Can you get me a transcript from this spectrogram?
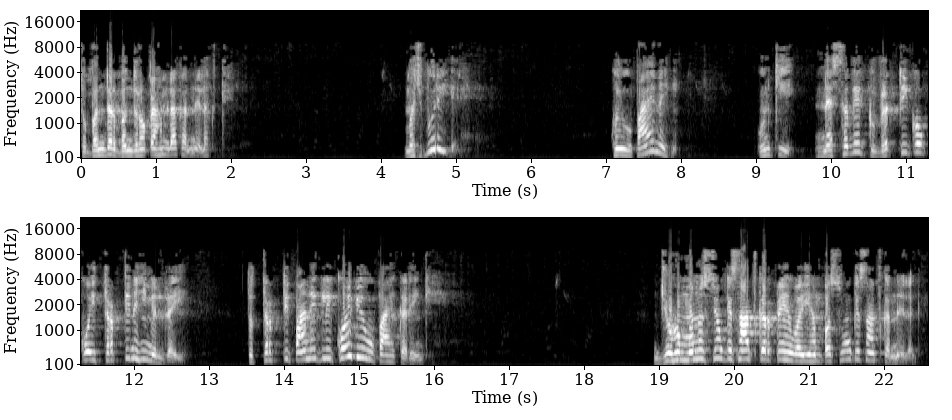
तो बंदर बंदरों पर हमला करने लगते। मजबूरी है। कोई उपाय नहीं। उनकी नैसर्गिक वृत्ति को कोई तृप्ति नहीं मिल रही। तो तृप्ति पाने के लिए कोई भी उपाय करेंगे। जो हम मनुष्यों के साथ करते हैं, वही हम पशुओं के साथ करने लगे।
